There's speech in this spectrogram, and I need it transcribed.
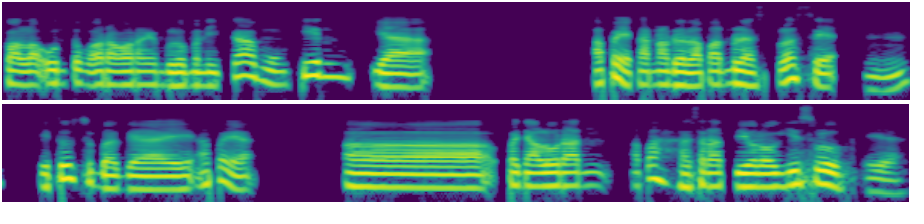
Kalau untuk orang-orang yang belum menikah mungkin ya apa ya karena udah 18 plus ya Mm-mm. itu sebagai apa ya eh penyaluran apa hasrat biologis lu Iya.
